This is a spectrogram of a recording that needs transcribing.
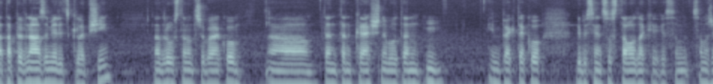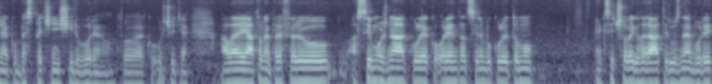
eh, ta pevná země je vždycky lepší, na druhou stranu třeba jako ten, ten crash nebo ten hmm. impact, jako kdyby se něco stalo, tak je samozřejmě jako bezpečnější do vody, no, to je jako určitě. Ale já to nepreferuju, asi možná kvůli jako orientaci nebo kvůli tomu, jak si člověk hledá ty různé body,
